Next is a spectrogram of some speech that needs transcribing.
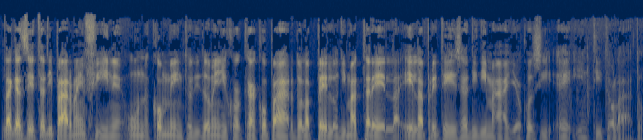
La Gazzetta di Parma, infine, un commento di Domenico Cacopardo, l'appello di Mattarella e la pretesa di Di Maio, così è intitolato.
